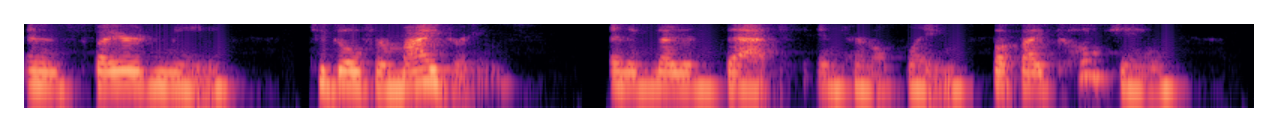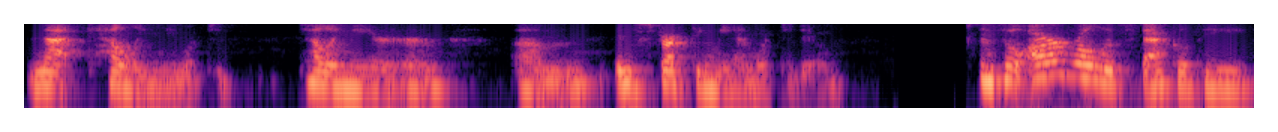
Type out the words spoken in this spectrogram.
and inspired me to go for my dreams and ignited that internal flame. But by coaching, not telling me what to, telling me or, or um, instructing me on what to do. And so our role as faculty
